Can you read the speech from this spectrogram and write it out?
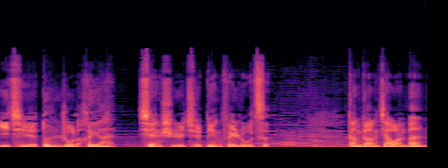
一切遁入了黑暗，现实却并非如此。刚刚加完班，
